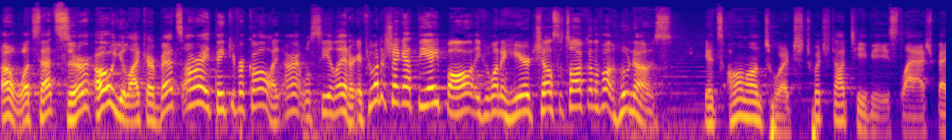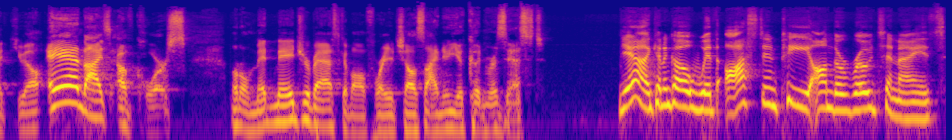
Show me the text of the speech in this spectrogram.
Oh, what's that, sir? Oh, you like our bets? All right, thank you for calling. All right, we'll see you later. If you want to check out the eight ball, if you want to hear Chelsea talk on the phone, who knows? It's all on Twitch, twitch.tv slash BetQL. And I, of course, little mid major basketball for you, Chelsea. I knew you couldn't resist. Yeah, I'm gonna go with Austin Peay on the road tonight,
